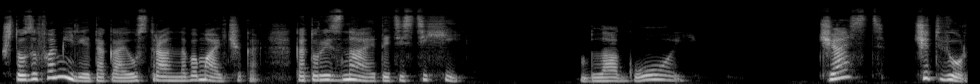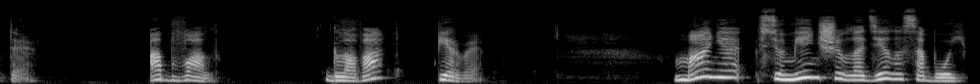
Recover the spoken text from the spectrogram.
что за фамилия такая у странного мальчика, который знает эти стихи. Благой. Часть четвертая. Обвал. Глава первая. Маня все меньше владела собой.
